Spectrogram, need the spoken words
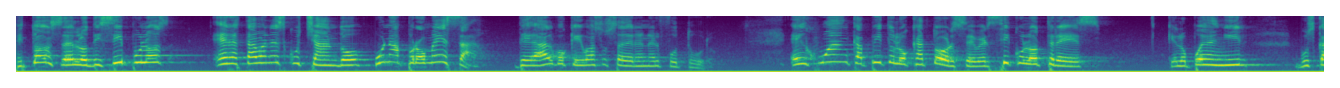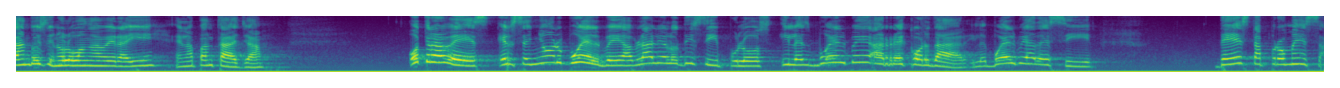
Entonces los discípulos estaban escuchando una promesa de algo que iba a suceder en el futuro. En Juan capítulo 14, versículo 3, que lo pueden ir buscando y si no lo van a ver ahí en la pantalla. Otra vez el Señor vuelve a hablarle a los discípulos y les vuelve a recordar y les vuelve a decir de esta promesa.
